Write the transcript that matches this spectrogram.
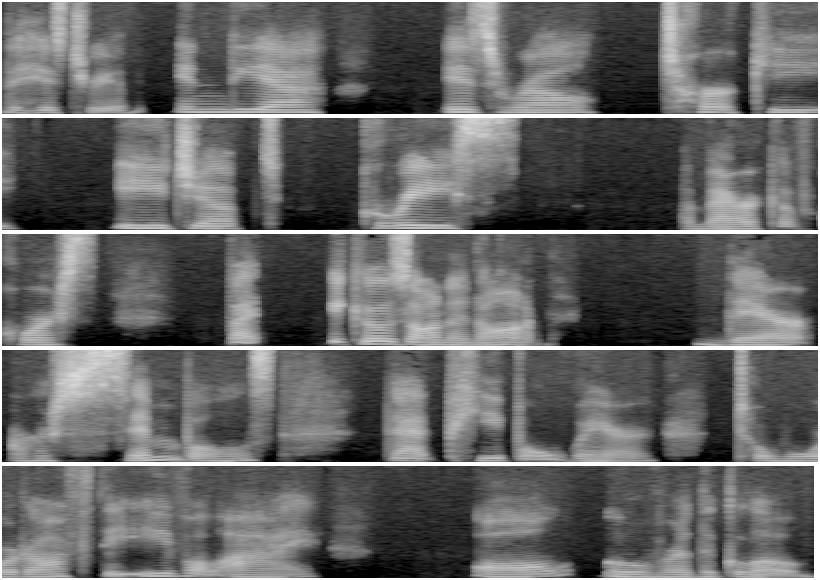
the history of India, Israel, Turkey, Egypt, Greece, America, of course, it goes on and on. There are symbols that people wear to ward off the evil eye all over the globe.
